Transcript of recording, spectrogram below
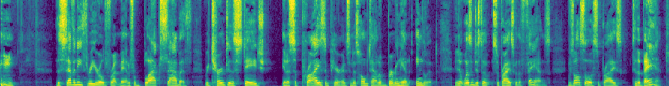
the 73 year old frontman for Black Sabbath returned to the stage in a surprise appearance in his hometown of Birmingham, England. And it wasn't just a surprise for the fans, it was also a surprise to the band.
